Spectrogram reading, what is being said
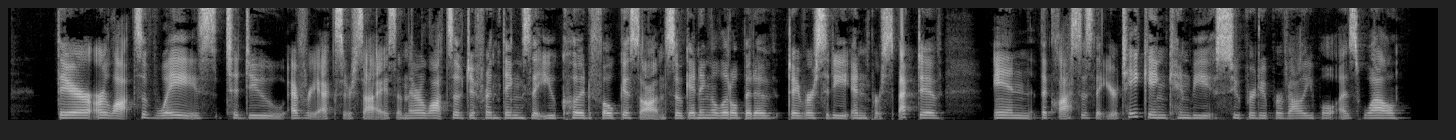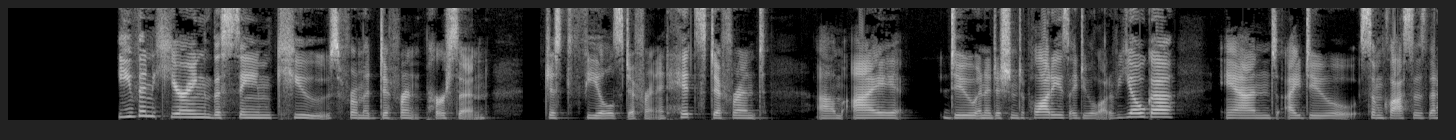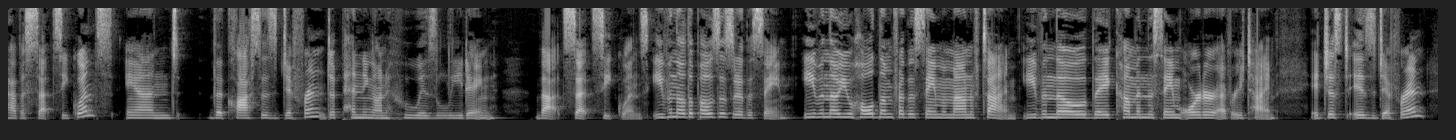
there are lots of ways to do every exercise and there are lots of different things that you could focus on. So getting a little bit of diversity in perspective in the classes that you're taking can be super duper valuable as well. Even hearing the same cues from a different person just feels different. It hits different. Um, I do, in addition to Pilates, I do a lot of yoga and I do some classes that have a set sequence, and the class is different depending on who is leading that set sequence, even though the poses are the same, even though you hold them for the same amount of time, even though they come in the same order every time. It just is different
